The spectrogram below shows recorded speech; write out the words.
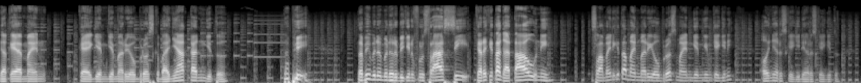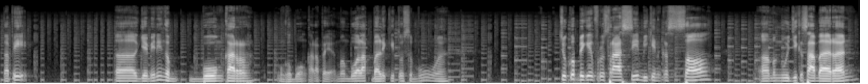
Nggak kayak main kayak game-game Mario Bros kebanyakan gitu. Tapi tapi bener-bener bikin frustrasi karena kita nggak tahu nih. Selama ini kita main Mario Bros, main game-game kayak gini. Oh ini harus kayak gini, harus kayak gitu. Tapi eh, game ini ngebongkar, ngebongkar apa ya? Membolak-balik itu semua cukup bikin frustrasi, bikin kesel, eh, menguji kesabaran.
